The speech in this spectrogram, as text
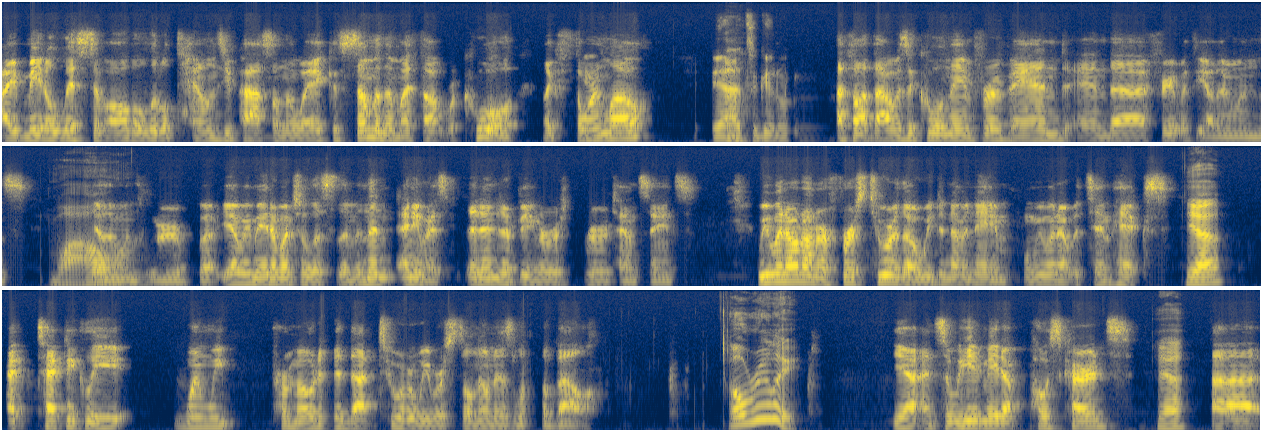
I made a list of all the little towns you pass on the way because some of them I thought were cool, like Thornloe. Yeah, that's a good one. I thought that was a cool name for a band, and uh, I forget what the other ones Wow. the other ones were, but yeah, we made a bunch of lists of them, and then anyways, it ended up being River, Rivertown Saints. We went out on our first tour though. We didn't have a name when we went out with Tim Hicks. Yeah. te- Technically, when we promoted that tour, we were still known as LaBelle. Oh, really? Yeah, and so we had made up postcards Yeah. uh,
